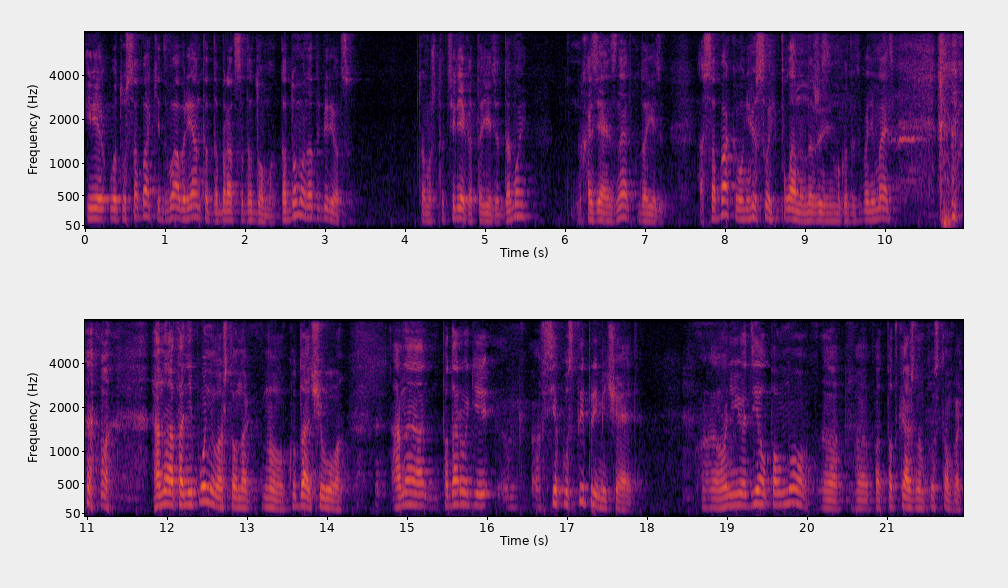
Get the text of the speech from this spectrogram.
И вот у собаки два варианта добраться до дома. До дома она доберется. Потому что телега-то едет домой, хозяин знает, куда едет. А собака, у нее свои планы на жизнь могут быть, понимаете? Она-то не поняла, что она, ну, куда, чего. Она по дороге все кусты примечает. У нее дел полно э, под каждым кустом. Как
